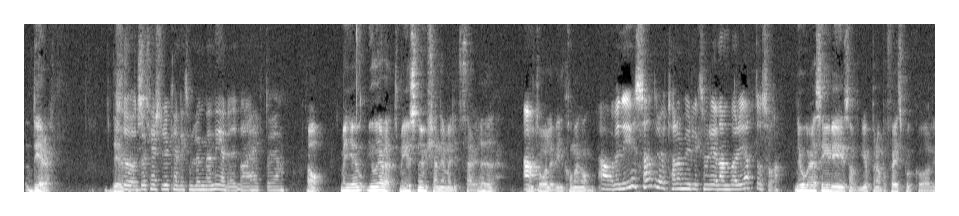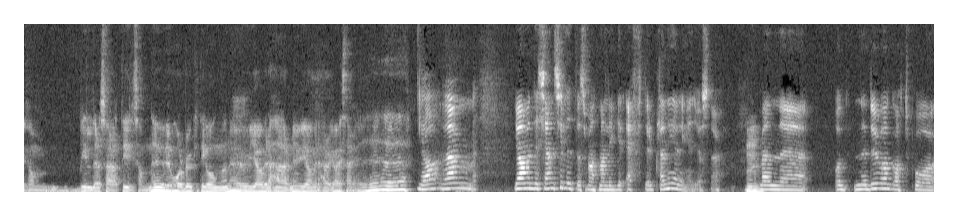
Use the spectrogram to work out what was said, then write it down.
Det är det. Det är det Så då faktiskt. kanske du kan liksom lugna ner dig några hekto igen. Ja. Men jag, jo, jag vet. Men just nu känner jag mig lite så här... Uh, Ja. otålig, vill komma igång. Ja, men det är ju söderut har de ju liksom redan börjat och så. Jo, jag ser det i liksom, grupperna på Facebook och liksom, bilder och så här att det är liksom, nu är vårbruket igång och nu Mm. gör vi det här, nu gör vi det här och jag är så här, eh. Ja, men, ja, men det känns ju lite som att man ligger efter planeringen just nu. Mm. Men eh, och när du har gått på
